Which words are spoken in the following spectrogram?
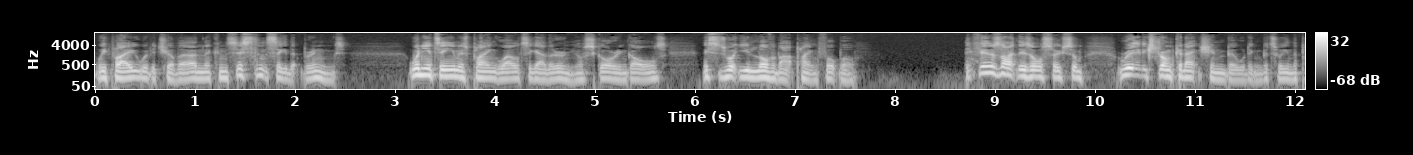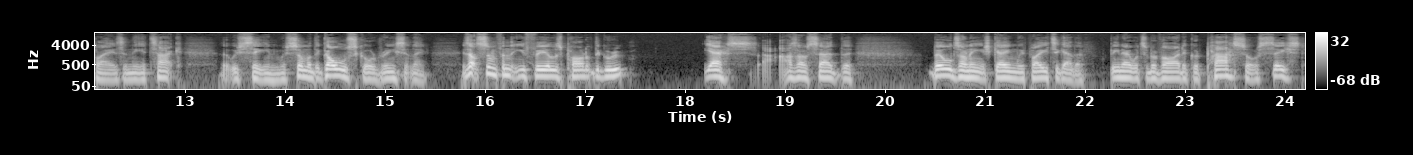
we play with each other and the consistency that brings. When your team is playing well together and you're scoring goals, this is what you love about playing football. It feels like there's also some really strong connection building between the players in the attack that we've seen with some of the goals scored recently. Is that something that you feel as part of the group? Yes, as I've said, the builds on each game we play together. Being able to provide a good pass or assist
